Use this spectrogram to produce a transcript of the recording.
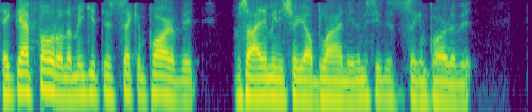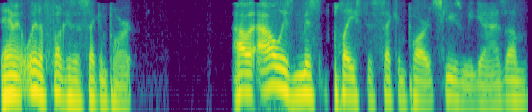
take that photo. Let me get the second part of it. I'm sorry, I didn't mean to show y'all blindly. Let me see if this is the second part of it. Damn it, where the fuck is the second part? I, I always misplace the second part. Excuse me, guys. I'm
